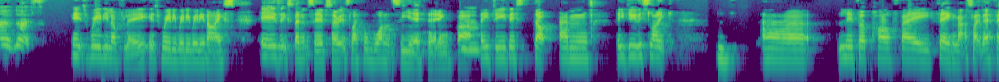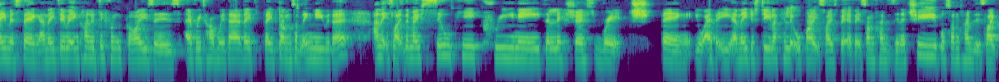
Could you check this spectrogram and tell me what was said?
Oh, nice. It's really lovely. It's really, really, really nice. It is expensive, so it's like a once a year thing. But Mm. they do this. Um, they do this like uh, liver parfait thing. That's like their famous thing, and they do it in kind of different guises every time we're there. They've they've done something new with it, and it's like the most silky, creamy, delicious, rich thing you'll ever eat. And they just do like a little bite sized bit of it. Sometimes it's in a tube, or sometimes it's like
